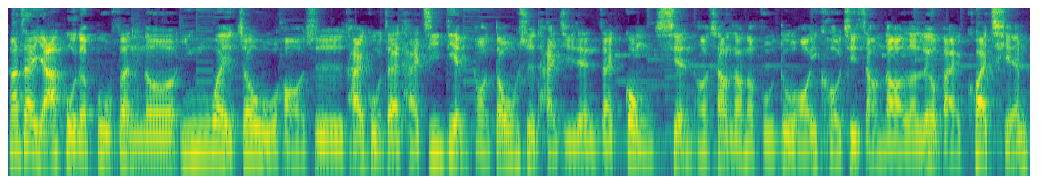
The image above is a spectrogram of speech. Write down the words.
那在雅股的部分呢，因为周五哈是台股在台积电哦，都是台积电在贡献哈上涨的幅度哈，一口气涨到了六百块钱。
